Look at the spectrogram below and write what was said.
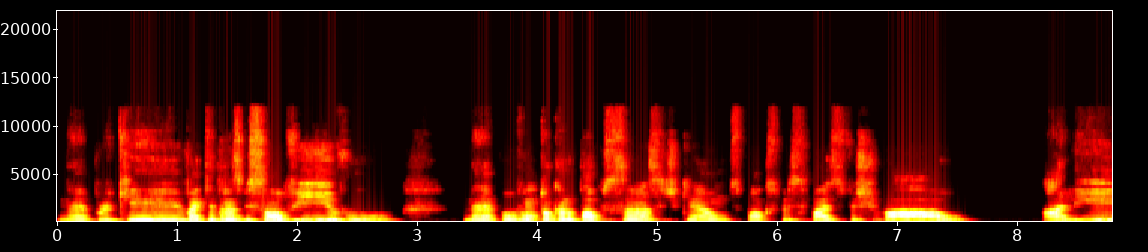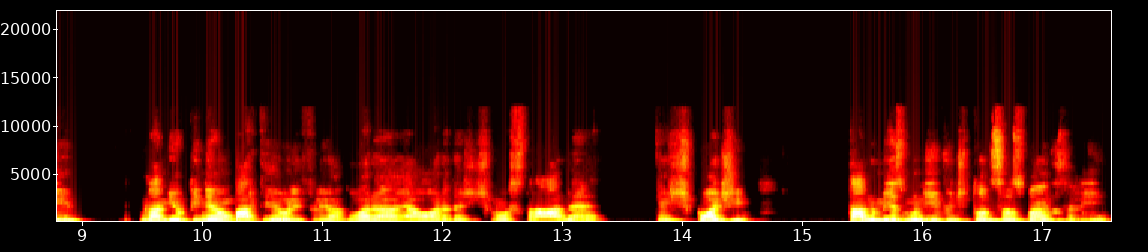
né? Porque vai ter transmissão ao vivo, né? Pô, vamos tocar no palco Sunset, que é um dos palcos principais do festival. Ali, na minha opinião, bateu. Eu falei, agora é a hora da gente mostrar, né? Que a gente pode tá no mesmo nível de todas as bandas ali,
